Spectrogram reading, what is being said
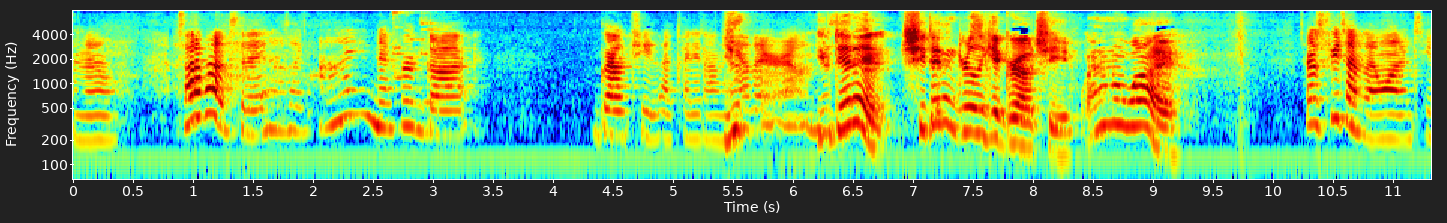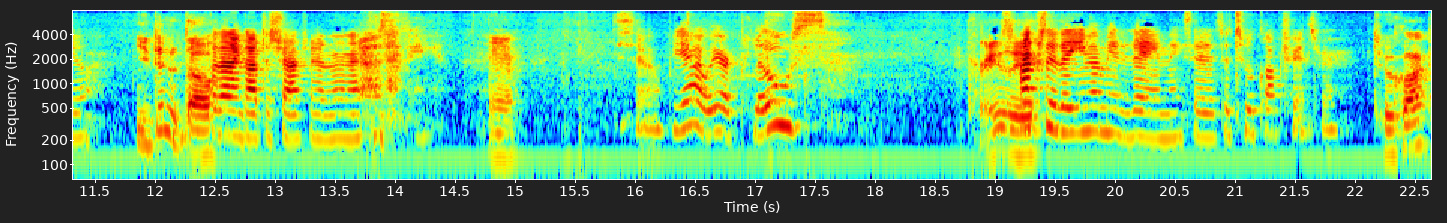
I know. I thought about it today and I was like, I never got grouchy like I did on the You- other round. You didn't. She didn't really get grouchy. I don't know why. There was a few times I wanted to, You didn't though. but then I got distracted and then I was happy. Yeah. So, yeah, we are close. Crazy. Actually, they emailed me today and they said it's a two o'clock transfer. Two o'clock.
